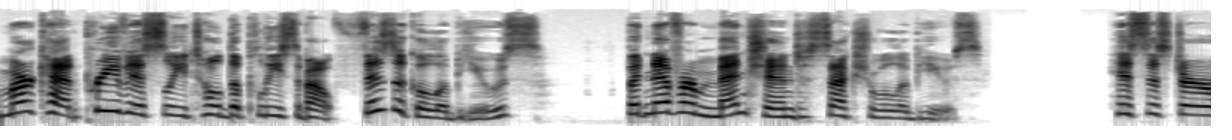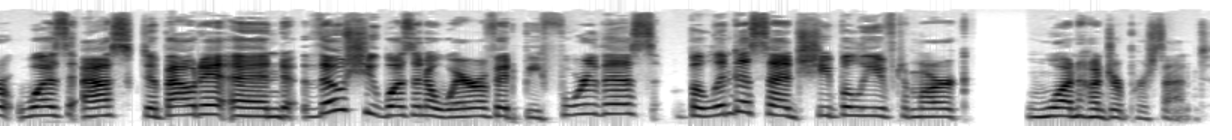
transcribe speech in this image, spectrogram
Mark had previously told the police about physical abuse, but never mentioned sexual abuse. His sister was asked about it, and though she wasn't aware of it before this, Belinda said she believed Mark 100%.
